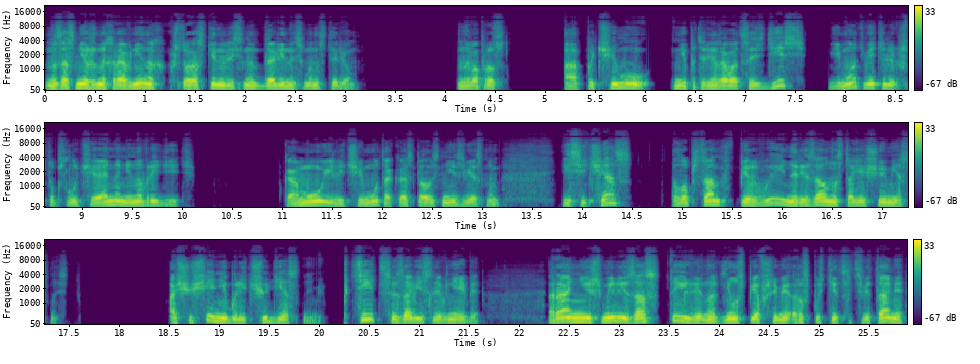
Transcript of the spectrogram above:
на заснеженных равнинах, что раскинулись над долиной с монастырем. На вопрос «А почему не потренироваться здесь?» ему ответили, чтоб случайно не навредить. Кому или чему так и осталось неизвестным. И сейчас Лобсанг впервые нарезал настоящую местность. Ощущения были чудесными. Птицы зависли в небе. Ранние шмели застыли над не успевшими распуститься цветами.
